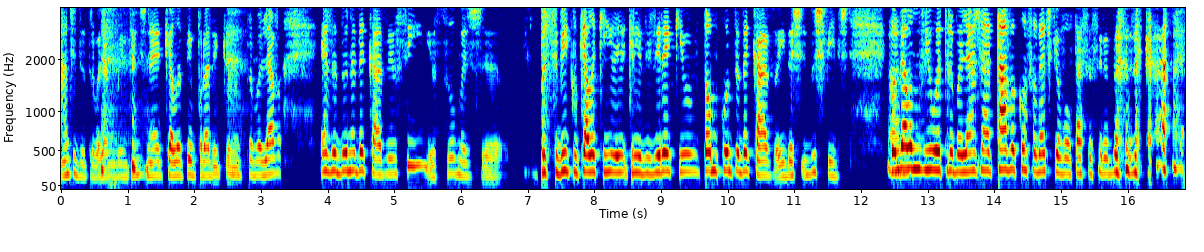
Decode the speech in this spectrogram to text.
Antes de eu trabalhar no Bem-vindos, né? aquela temporada em que eu não trabalhava, és a dona da casa. Eu, sim, eu sou, mas. Uh, percebi que o que ela queria dizer é que eu tomo conta da casa e das, dos filhos. Quando uhum. ela me viu a trabalhar, já estava com saudades que eu voltasse a ser a dona da casa,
